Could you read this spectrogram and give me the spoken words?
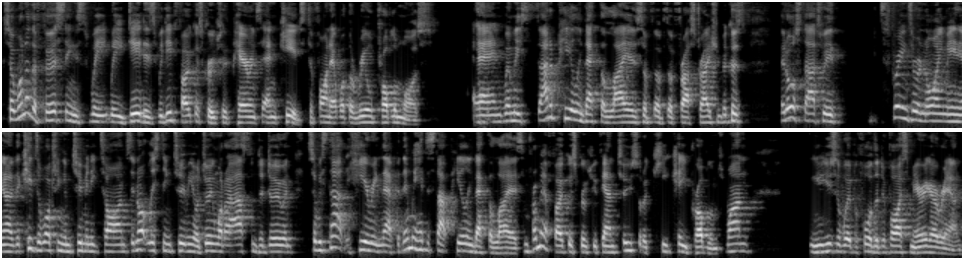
So one of the first things we, we did is we did focus groups with parents and kids to find out what the real problem was. And when we started peeling back the layers of, of the frustration, because it all starts with screens are annoying me. You know, the kids are watching them too many times. They're not listening to me or doing what I asked them to do. And so we start hearing that, but then we had to start peeling back the layers. And from our focus groups, we found two sort of key, key problems. One, you used the word before, the device merry-go-round.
